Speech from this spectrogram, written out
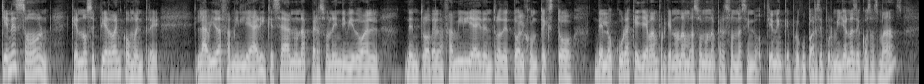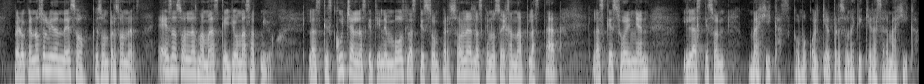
quiénes son, que no se pierdan como entre la vida familiar y que sean una persona individual dentro de la familia y dentro de todo el contexto de locura que llevan, porque no nada más son una persona, sino tienen que preocuparse por millones de cosas más, pero que no se olviden de eso, que son personas. Esas son las mamás que yo más admiro las que escuchan, las que tienen voz, las que son personas, las que no se dejan aplastar, las que sueñan y las que son mágicas, como cualquier persona que quiera ser mágica,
